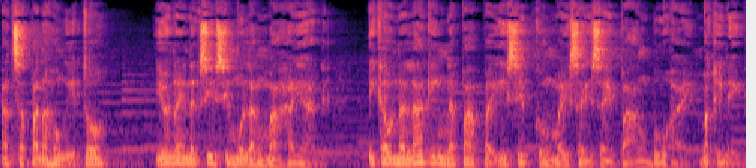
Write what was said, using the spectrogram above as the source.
At sa panahong ito, yun ay nagsisimulang mahayag. Ikaw na laging napapaisip kung may saysay pa ang buhay. Makinig.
